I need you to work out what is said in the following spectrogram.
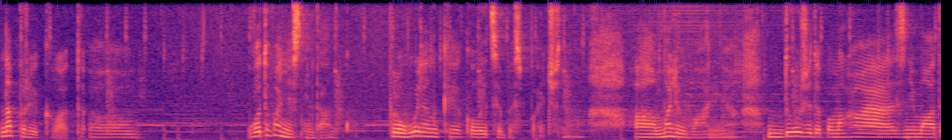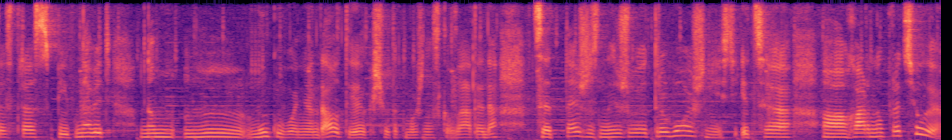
Наприклад, е, готування сніданку, прогулянки, коли це безпечно, малювання дуже допомагає знімати стрес з пів. Навіть на м- м- мукування, да, от якщо так можна сказати, да, це теж знижує тривожність і це гарно працює.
